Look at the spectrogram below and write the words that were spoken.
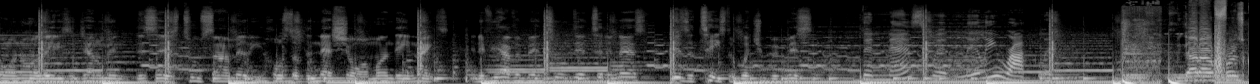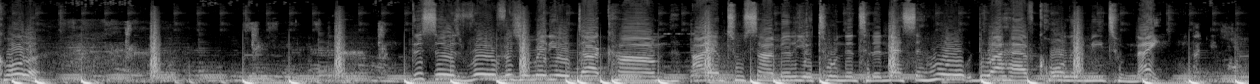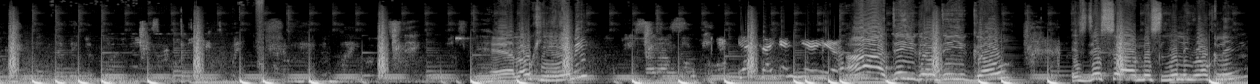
going on, ladies and gentlemen? This is Tucson Millie, host of the Nest Show on Monday nights. And if you haven't been tuned in to the Nest, here's a taste of what you've been missing. The Nest with Lili Roquelin. We got our first caller. This is RealVisionRadio.com. I am Tucson Millie. You're tuned into the Nest. And who do I have calling me tonight? Hello, can you hear me? Yes, I can hear you. Ah, there you go, there you go. Is this uh, Miss Lili Roquelin?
